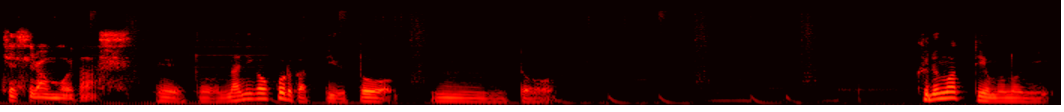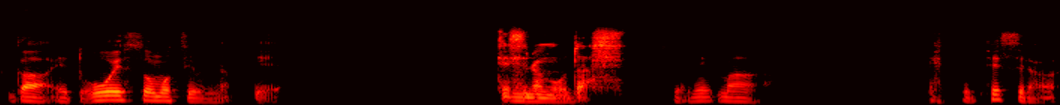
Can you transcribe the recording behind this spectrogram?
テスラモータース。えー、と何が起こるかっていうと、うーんと車っていうものにが、えー、と OS を持つようになって、テスラモータース。そうだね、まあ、テスラ、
